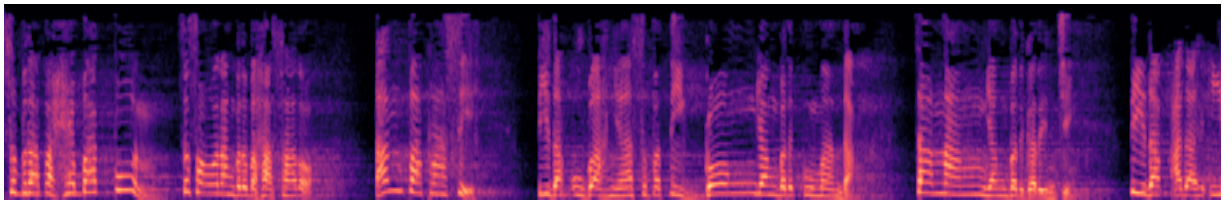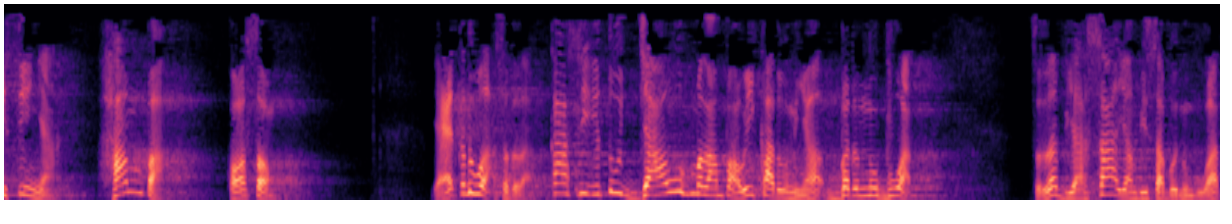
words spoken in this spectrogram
seberapa hebat pun seseorang berbahasa roh, tanpa kasih, tidak ubahnya seperti gong yang berkumandang, canang yang bergerincing, tidak ada isinya, hampa, kosong. Ya, ayat kedua, saudara, kasih itu jauh melampaui karunia bernubuat. Saudara, biasa yang bisa bernubuat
